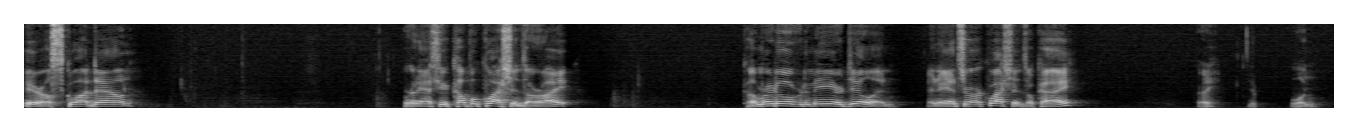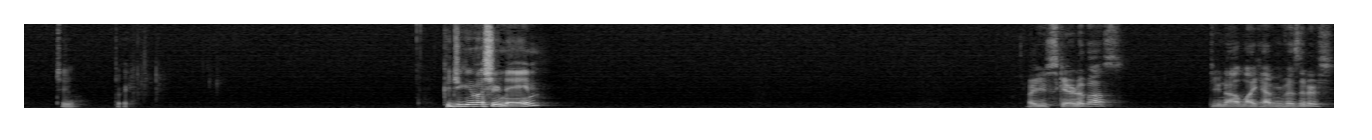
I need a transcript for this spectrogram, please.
Here, I'll squat down. We're going to ask you a couple questions, all right? Come right over to me or Dylan and answer our questions, okay? Ready? Yep. One, two, three. Could you give us your name? Are you scared of us? Do you not like having visitors?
